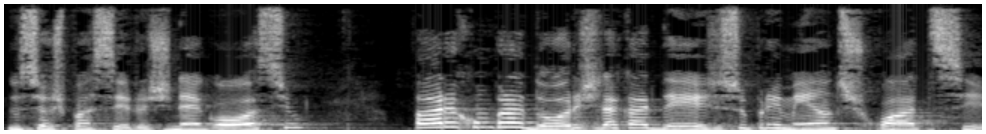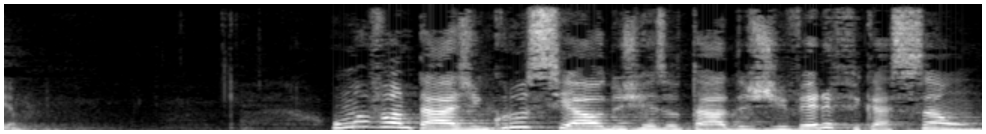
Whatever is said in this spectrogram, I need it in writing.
dos seus parceiros de negócio para compradores da cadeia de suprimentos 4C. Uma vantagem crucial dos resultados de verificação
